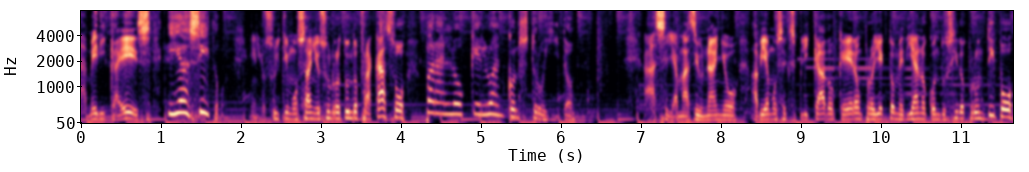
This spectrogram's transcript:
América es y ha sido en los últimos años un rotundo fracaso para lo que lo han construido. Hace ya más de un año habíamos explicado que era un proyecto mediano conducido por un tipo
